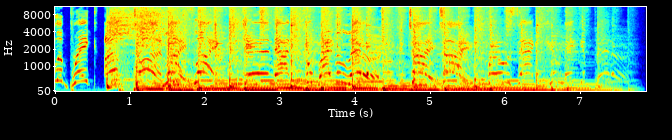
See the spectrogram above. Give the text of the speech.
the break up.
